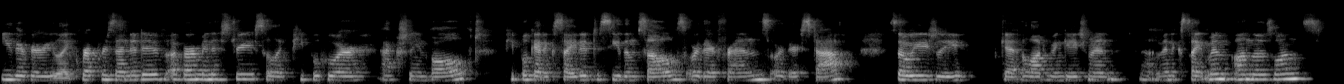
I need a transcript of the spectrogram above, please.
either very like representative of our ministry so like people who are actually involved. People get excited to see themselves or their friends or their staff. So we usually get a lot of engagement um, and excitement on those ones.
